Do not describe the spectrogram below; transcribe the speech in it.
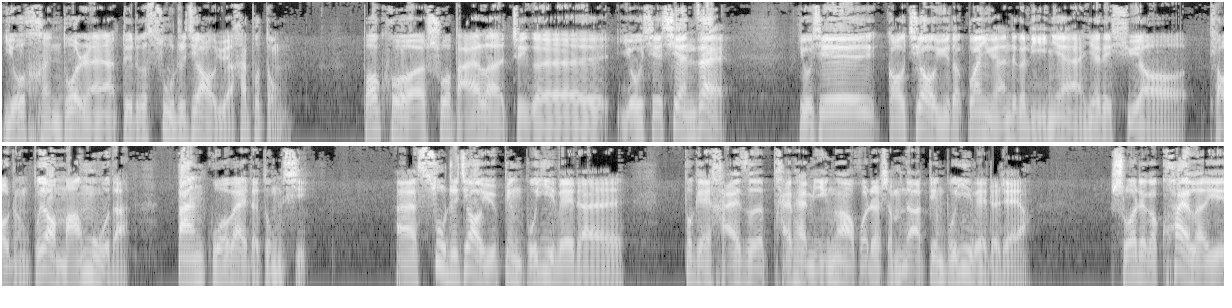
有很多人啊，对这个素质教育还不懂。包括说白了，这个有些现在有些搞教育的官员，这个理念也得需要调整，不要盲目的搬国外的东西。哎，素质教育并不意味着。不给孩子排排名啊，或者什么的，并不意味着这样。说这个快乐也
